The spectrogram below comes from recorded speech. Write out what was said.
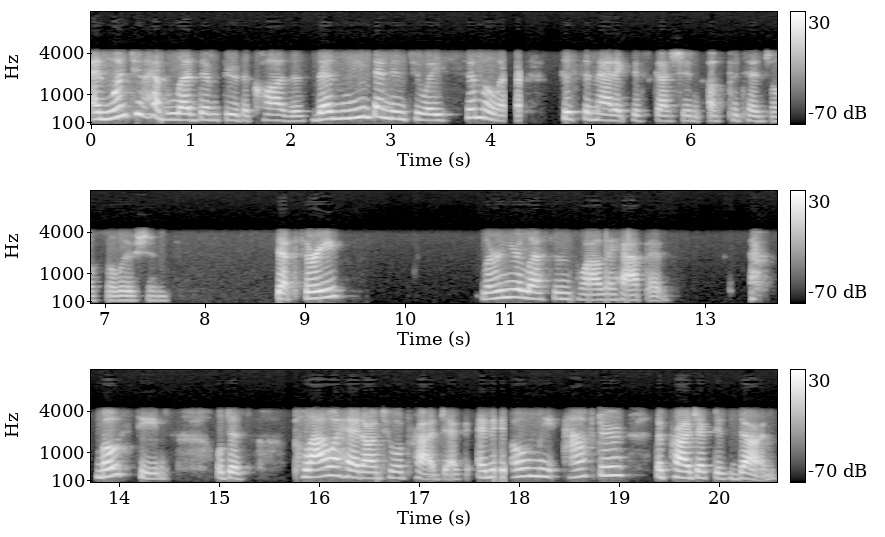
And once you have led them through the causes, then lead them into a similar systematic discussion of potential solutions. Step three learn your lessons while they happen. Most teams will just plow ahead onto a project, and it's only after the project is done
